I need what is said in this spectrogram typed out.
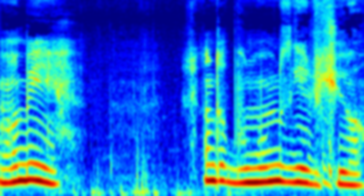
Abi. Şu anda bulmamız gerekiyor.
